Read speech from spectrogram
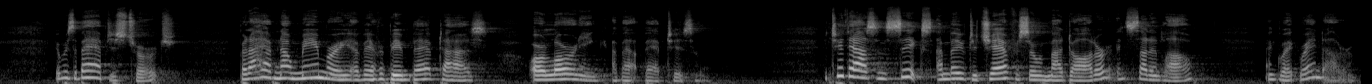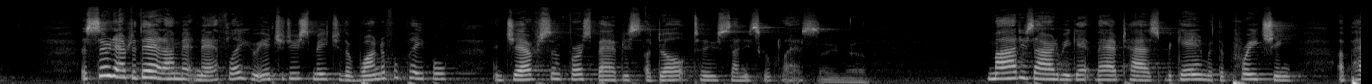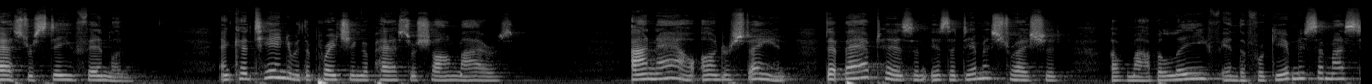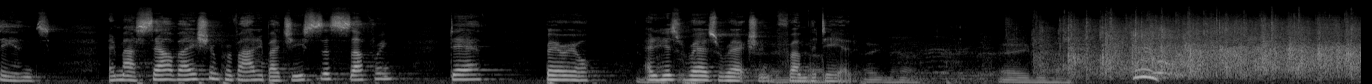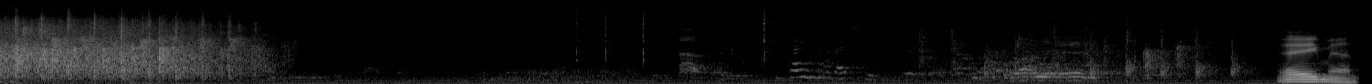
It was a Baptist church, but I have no memory of ever being baptized or learning about baptism. In 2006, I moved to Jefferson with my daughter and son in law and great granddaughter. Soon after that, I met Nathalie, who introduced me to the wonderful people in Jefferson First Baptist Adult 2 Sunday School class. Amen. My desire to be get baptized began with the preaching of Pastor Steve Finland and continued with the preaching of Pastor Sean Myers. I now understand that baptism is a demonstration of my belief in the forgiveness of my sins and my salvation provided by Jesus' suffering, death, burial, and his resurrection Amen. from the dead. Amen. Amen. Amen.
